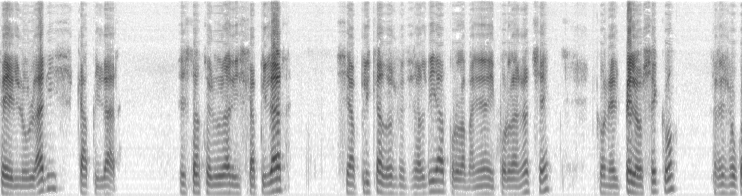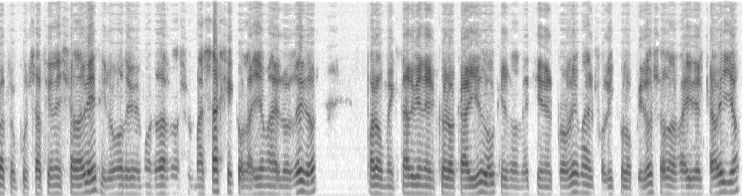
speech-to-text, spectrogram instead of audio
celularis capilar. Esta celularis capilar se aplica dos veces al día, por la mañana y por la noche, con el pelo seco, tres o cuatro pulsaciones cada vez, y luego debemos darnos un masaje con la yema de los dedos para aumentar bien el cuero cabelludo, que es donde tiene el problema, el folículo piloso, la raíz del cabello,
